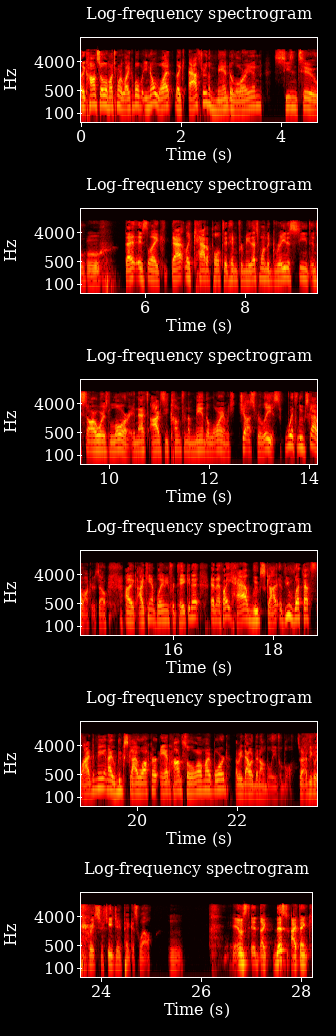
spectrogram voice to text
like Han Solo, much more likable. But you know what? Like after the Mandalorian season two, Ooh, That is like that like catapulted him for me. That's one of the greatest scenes in Star Wars lore, and that's obviously come from the Mandalorian, which just released with Luke Skywalker. So I I can't blame you for taking it. And if I had Luke Sky, if you let that slide to me, and I had Luke Skywalker and Han Solo on my board, I mean that would have been unbelievable. So I think it was a great strategic pick as well. Mhm. It was it, like this. I think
